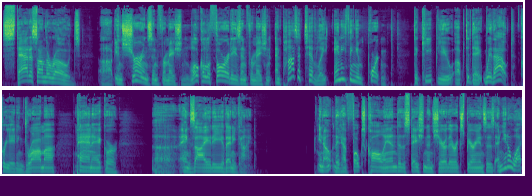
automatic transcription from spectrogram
status on the roads, uh, insurance information, local authorities information, and positively anything important to keep you up to date without creating drama, panic, or uh, anxiety of any kind. You know, they'd have folks call in to the station and share their experiences. And you know what?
